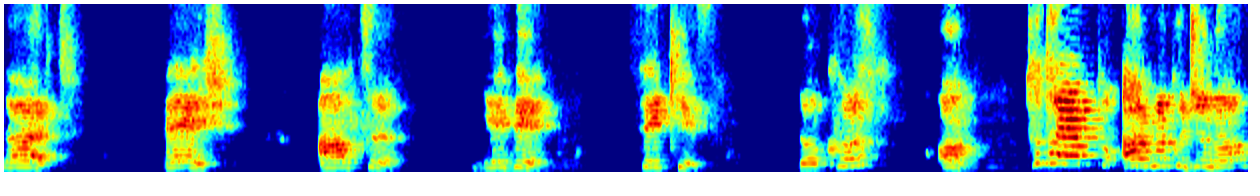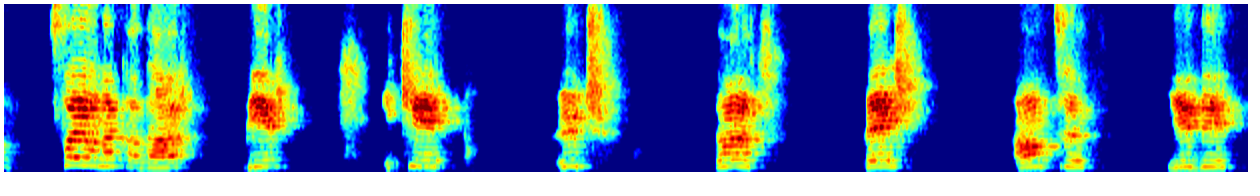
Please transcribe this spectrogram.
dört, beş, altı, yedi, sekiz, dokuz, on. Tut ayak parmak ucunu. Say ona kadar. Bir, iki, üç, dört, beş, altı, yedi,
